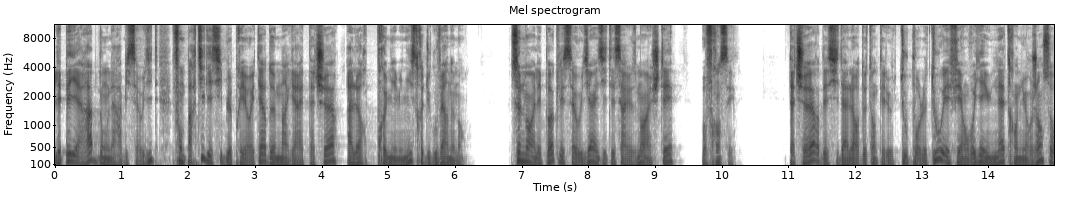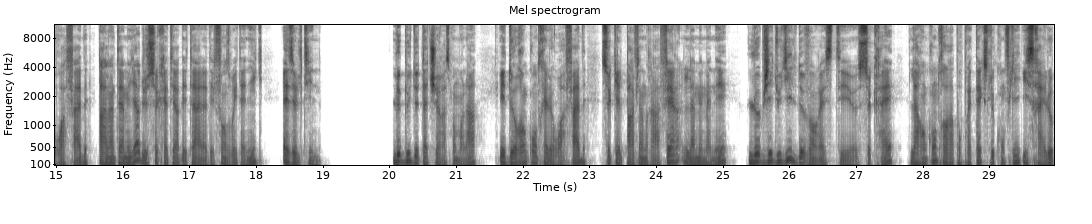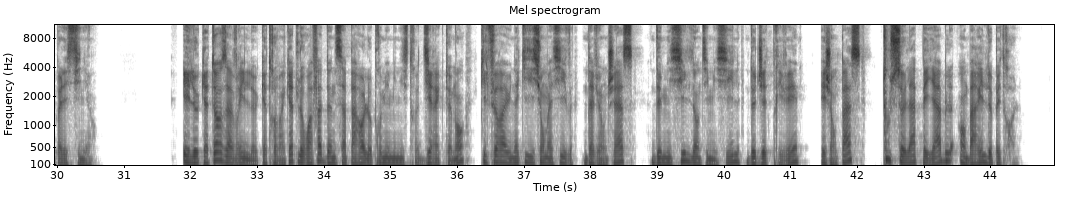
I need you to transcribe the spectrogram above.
Les pays arabes, dont l'Arabie saoudite, font partie des cibles prioritaires de Margaret Thatcher, alors Premier ministre du gouvernement. Seulement à l'époque, les Saoudiens hésitaient sérieusement à acheter aux Français. Thatcher décide alors de tenter le tout pour le tout et fait envoyer une lettre en urgence au roi Fad par l'intermédiaire du secrétaire d'État à la défense britannique, Hazeltine. Le but de Thatcher à ce moment-là est de rencontrer le roi Fad, ce qu'elle parviendra à faire la même année, l'objet du deal devant rester euh, secret, la rencontre aura pour prétexte le conflit israélo-palestinien. Et le 14 avril 1984, le roi Fahd donne sa parole au Premier ministre directement qu'il fera une acquisition massive d'avions de chasse, de missiles, d'antimissiles, de jets privés, et j'en passe, tout cela payable en barils de pétrole.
